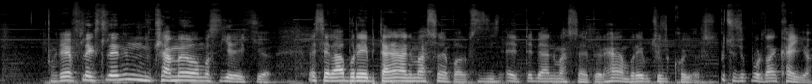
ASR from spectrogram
reflekslerinin mükemmel olması gerekiyor. Mesela buraya bir tane animasyon yapalım. Siz editte bir animasyon yapıyorum. Hemen buraya bir çocuk koyuyoruz. Bu çocuk buradan kayıyor.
